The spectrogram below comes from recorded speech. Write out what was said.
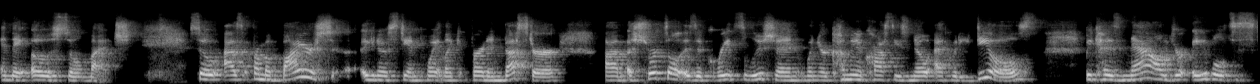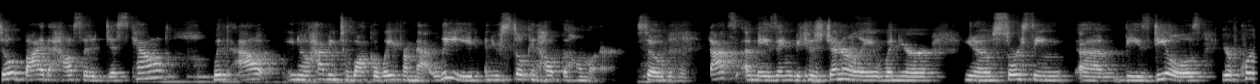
and they owe so much. So as from a buyer's you know standpoint, like for an investor, um, a short sale is a great solution when you're coming across these no equity deals because now you're able to still buy the house at a discount without you know having to walk away from that lead and you still can help the homeowner so mm-hmm. that's amazing because generally when you're, you know, sourcing um, these deals, you're of course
